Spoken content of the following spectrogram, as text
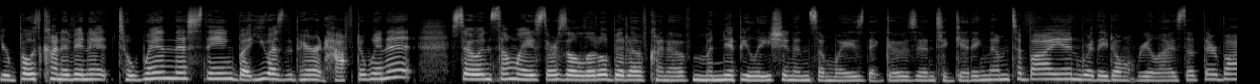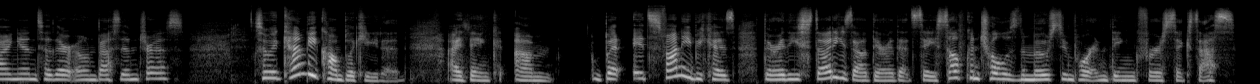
you're both kind of in it to win this thing, but you as the parent have to win it. So, in some ways, there's a little bit of kind of manipulation in some ways that goes into getting them to buy in where they don't realize that they're buying into their own best interests. So, it can be complicated, I think. Um, but it's funny because there are these studies out there that say self control is the most important thing for success.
